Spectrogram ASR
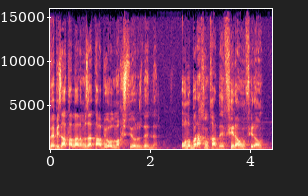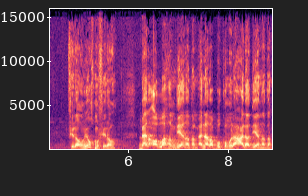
ve biz atalarımıza tabi olmak istiyoruz dediler. Onu bırakın kardeşim Firavun Firavun. Firavun yok mu Firavun? Ben Allah'ım diyen adam, ene rabbukumul a'la diyen adam.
